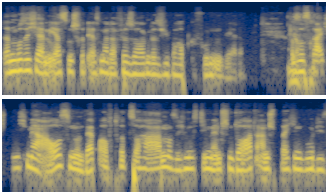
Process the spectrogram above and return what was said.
dann muss ich ja im ersten Schritt erstmal dafür sorgen, dass ich überhaupt gefunden werde. Also ja. es reicht nicht mehr aus, nur einen Webauftritt zu haben. Also ich muss die Menschen dort ansprechen, wo, die,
